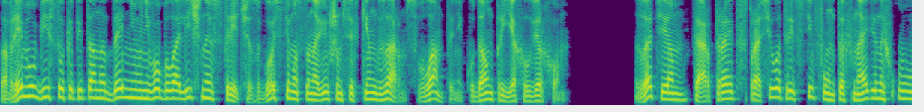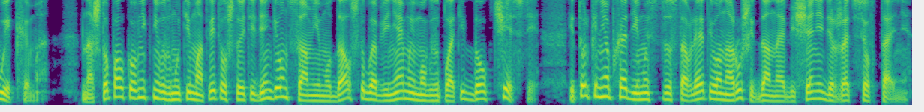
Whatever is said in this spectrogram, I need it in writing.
Во время убийства капитана Денни у него была личная встреча с гостем, остановившимся в Кингзармс, в Ламптоне, куда он приехал верхом. Затем Картрайт спросил о 30 фунтах, найденных у Уикхэма, на что полковник невозмутимо ответил, что эти деньги он сам ему дал, чтобы обвиняемый мог заплатить долг чести, и только необходимость заставляет его нарушить данное обещание держать все в тайне.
